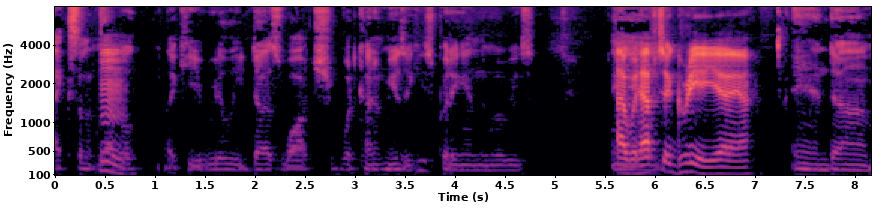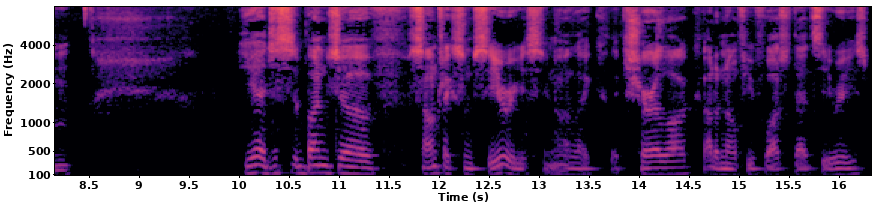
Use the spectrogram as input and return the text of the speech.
excellent Hmm. level. Like he really does watch what kind of music he's putting in the movies. I would have to agree. Yeah, yeah. and um, yeah, just a bunch of soundtracks from series. You know, like like Sherlock. I don't know if you've watched that series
